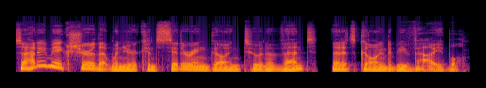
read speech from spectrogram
So, how do you make sure that when you're considering going to an event, that it's going to be valuable?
